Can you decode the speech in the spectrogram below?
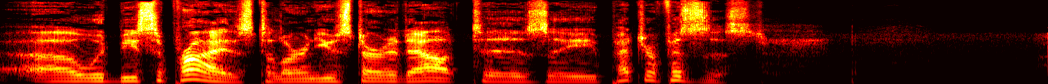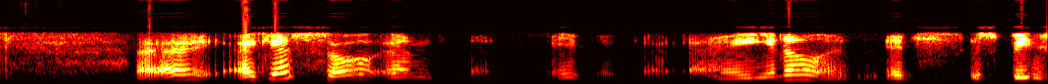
uh, would be surprised to learn you started out as a petrophysicist. I, I guess so, and it, you know, it's it's been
